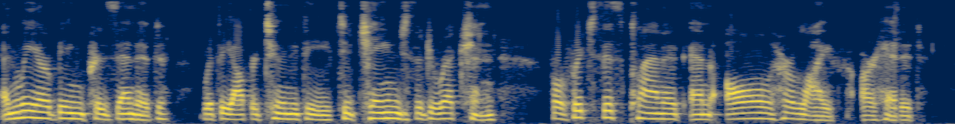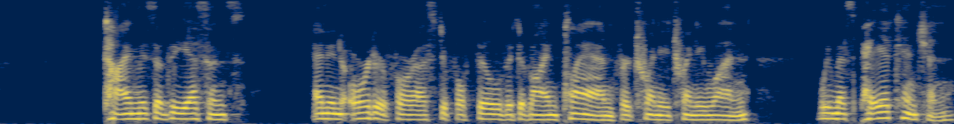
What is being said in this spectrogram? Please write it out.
and we are being presented with the opportunity to change the direction for which this planet and all her life are headed. Time is of the essence, and in order for us to fulfill the divine plan for 2021, we must pay attention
